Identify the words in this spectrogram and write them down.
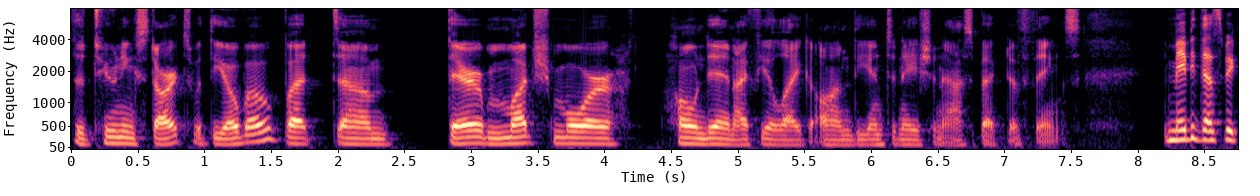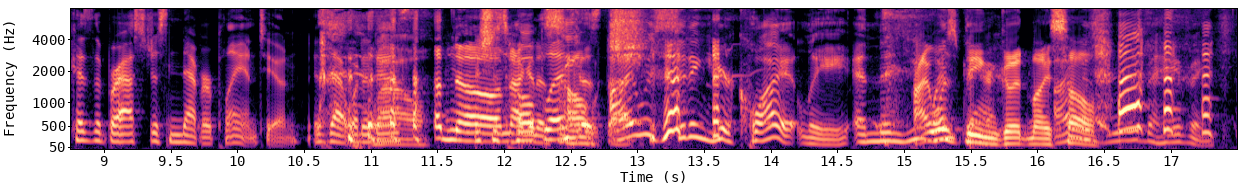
the tuning starts with the oboe, but um, they're much more honed in. I feel like on the intonation aspect of things. Maybe that's because the brass just never play in tune. Is that what it wow. is? no, it's I'm not going to suggest that. I was sitting here quietly, and then I was being there. good myself. I was really behaving.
